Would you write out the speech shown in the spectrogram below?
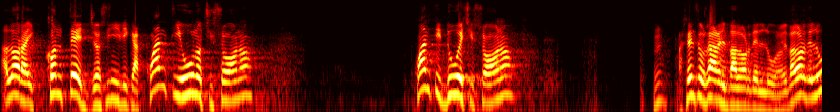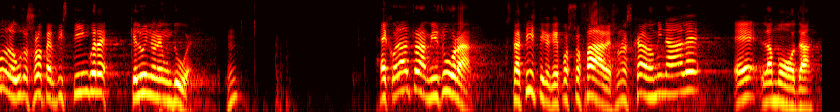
allora il conteggio significa quanti 1 ci sono, quanti 2 ci sono, hm? ma senza usare il valore dell'1. Il valore dell'1 lo uso solo per distinguere che lui non è un 2. Hm? Ecco, l'altra misura statistica che posso fare su una scala nominale è la moda.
